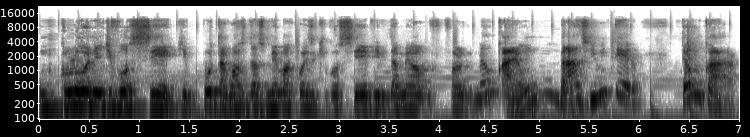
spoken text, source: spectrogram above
um clone de você, que puta, gosta das mesmas coisas que você, vive da mesma forma. Não, cara, é um Brasil inteiro. Então, cara,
